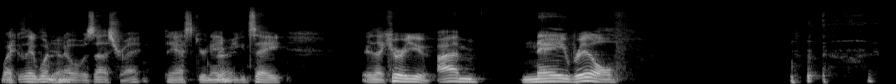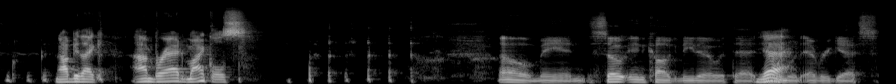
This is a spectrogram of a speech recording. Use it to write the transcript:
Like they wouldn't Yeah. know it was us, right? They ask your name, Right. you can say, "They're like, who are you?" I'm Nay Real. and I'll be like, "I'm Brad Michaels." Oh man, so incognito with that. Yeah. No one would ever guess.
